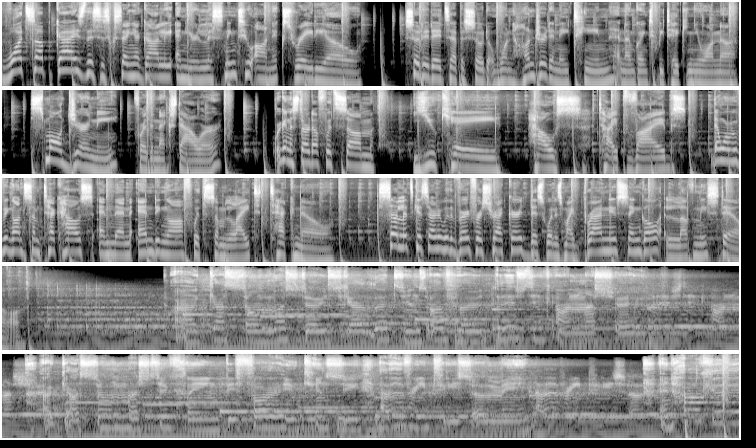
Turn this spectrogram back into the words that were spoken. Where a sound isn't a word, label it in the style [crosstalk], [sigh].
What's up, guys? This is Xenia Ghali, and you're listening to Onyx Radio. So, today it's episode 118, and I'm going to be taking you on a small journey for the next hour. We're going to start off with some UK house type vibes. Then we're moving on some tech house, and then ending off with some light techno. So, let's get started with the very first record. This one is my brand new single, Love Me Still. I got so much dirt, skeletons of hurt, lipstick on my shirt. I got so much to clean before you can see every piece of me. And how could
